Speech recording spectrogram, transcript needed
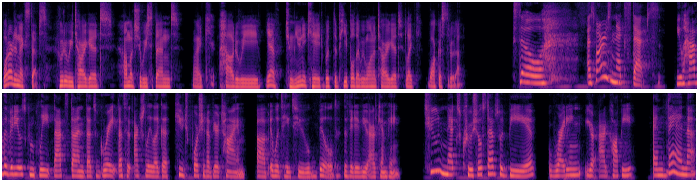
what are the next steps? Who do we target? How much should we spend? Like, how do we, yeah, communicate with the people that we want to target? Like, walk us through that. So, as far as next steps, you have the videos complete. That's done. That's great. That's actually like a huge portion of your time uh, it would take to build the video view ad campaign. Two next crucial steps would be writing your ad copy. And then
